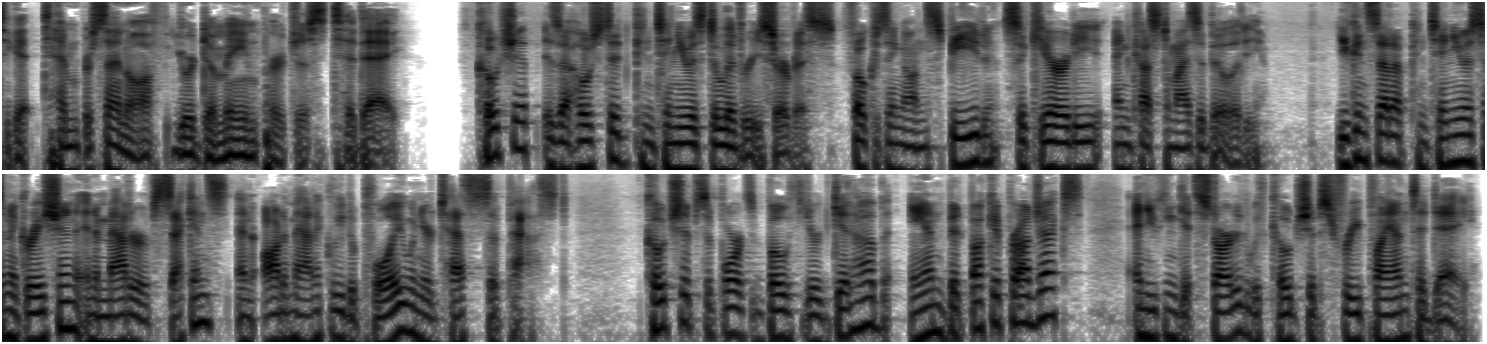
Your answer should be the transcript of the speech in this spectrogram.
to get 10% off your domain purchase today. CodeShip is a hosted continuous delivery service focusing on speed, security, and customizability. You can set up continuous integration in a matter of seconds and automatically deploy when your tests have passed. CodeShip supports both your GitHub and Bitbucket projects, and you can get started with CodeShip's free plan today.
